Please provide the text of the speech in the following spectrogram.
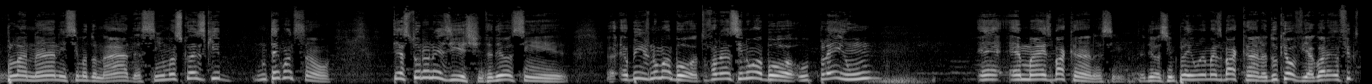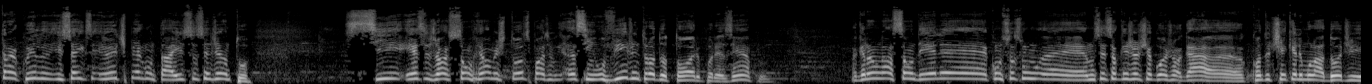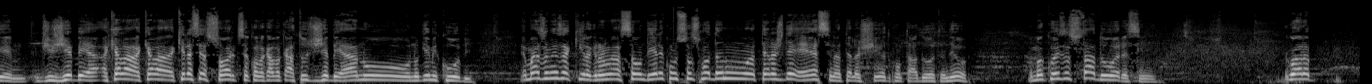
planando em cima do nada, assim, umas coisas que não tem condição. Textura não existe, entendeu? Assim, eu beijo numa boa, tô falando assim numa boa. O Play 1 é, é, mais bacana, assim, entendeu? Assim, Play 1 é mais bacana do que eu vi. Agora, eu fico tranquilo, isso aí, eu ia te perguntar, isso você adiantou. Se esses jogos são realmente todos, pode, assim, o vídeo introdutório, por exemplo, a granulação dele é como se fosse um. É, não sei se alguém já chegou a jogar, é, quando tinha aquele emulador de, de GBA, aquela, aquela, aquele acessório que você colocava cartucho de GBA no, no GameCube. É mais ou menos aquilo, a granulação dele é como se fosse rodando uma tela de DS na tela cheia do computador, entendeu? É uma coisa assustadora, assim. Agora,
